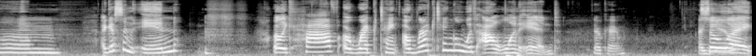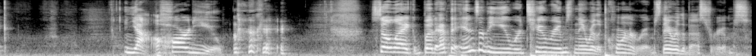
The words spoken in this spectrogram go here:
Um, I guess an inn, or like half a rectangle, a rectangle without one end. okay. A so U? like, yeah, a hard U. okay. So like, but at the ends of the U were two rooms, and they were the corner rooms. They were the best rooms.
